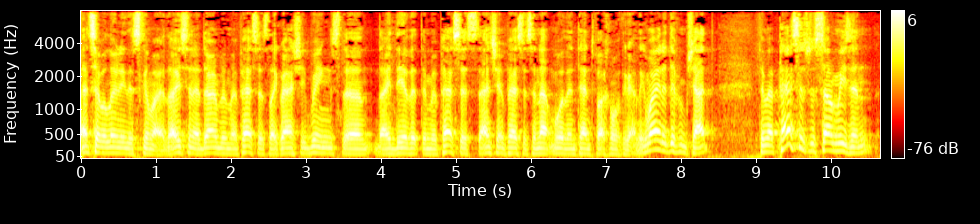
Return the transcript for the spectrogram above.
that's how we're learning this Gemara. The Oishim Hadarim b'Mepesis, like Rashi brings the, the idea that the Mepesis, the Anshe Mepesis are not more than 10 Tvachim off the ground. The Gemara had a different shot. The Mepesis, for some reason,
